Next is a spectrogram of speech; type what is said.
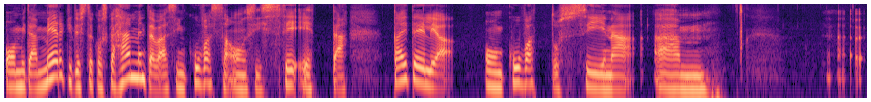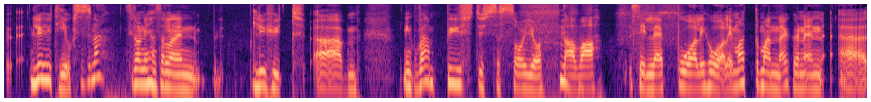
ole mitään merkitystä, koska hämmentävää siinä kuvassa on siis se, että taiteilija on kuvattu siinä äm, lyhythiuksisena. Sillä on ihan sellainen lyhyt, äm, niin kuin vähän pystyssä sojottava, sille puolihuolimattoman näköinen ä,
